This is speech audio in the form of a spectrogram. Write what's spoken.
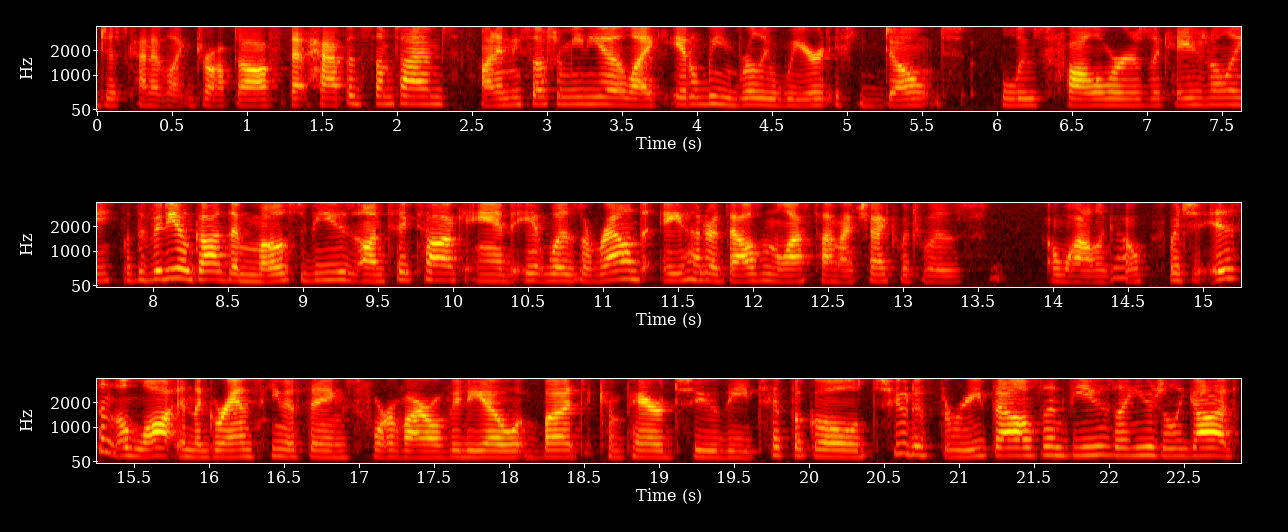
just kind of like dropped off. That happens sometimes on any social media. Like it'll be really weird if you don't lose followers occasionally. But the video got the most views on TikTok and it was around 800,000 the last time I checked, which was a while ago, which isn't a lot in the grand scheme of things for a viral video, but compared to the typical two to 3,000 views I usually got,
